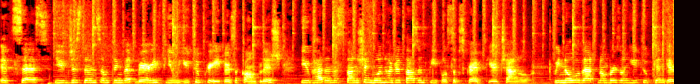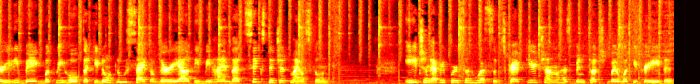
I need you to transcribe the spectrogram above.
It says, you've just done something that very few YouTube creators accomplish. You've had an astonishing 100,000 people subscribe to your channel. We know that numbers on YouTube can get really big, but we hope that you don't lose sight of the reality behind that 6-digit milestone. Each and every person who has subscribed to your channel has been touched by what you created.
